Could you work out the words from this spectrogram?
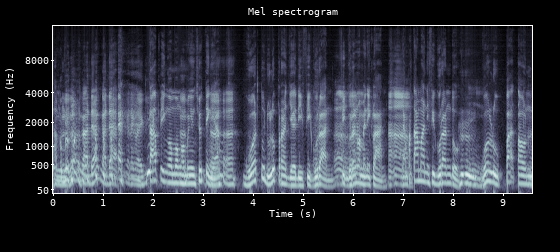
Alhamdulillah nggak ada, nggak ada, nggak ada yang lagi. Tapi ngomong-ngomongin syuting ya, gue tuh dulu pernah jadi figuran, figuran main iklan. Yang pertama nih figuran tuh, gue lupa tahun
